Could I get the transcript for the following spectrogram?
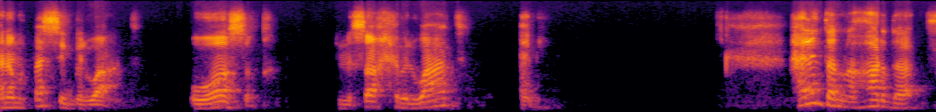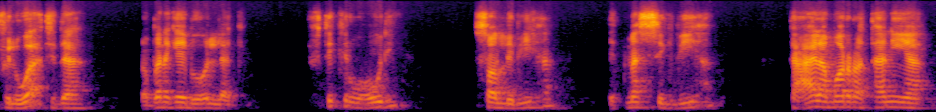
أنا متمسك بالوعد وواثق إن صاحب الوعد أمين. هل أنت النهارده في الوقت ده ربنا جاي بيقول لك افتكر وعودي؟ صلي بيها اتمسك بيها. تعالى مرة تانية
